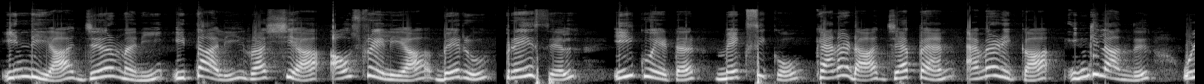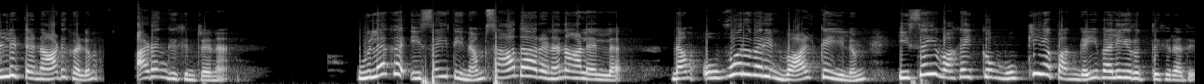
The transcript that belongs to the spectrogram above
India Germany Italy Russia Australia Peru Brazil Ecuador Mexico Canada Japan America இங்கிலாந்து உள்ளிட்ட நாடுகளும் அடங்குகின்றன. உலக இசை தினம் சாதாரண நாளல்ல. நம் ஒவ்வொருவரின் வாழ்க்கையிலும் இசை வகைக்கும் முக்கிய பங்கை வலியுறுத்துகிறது.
